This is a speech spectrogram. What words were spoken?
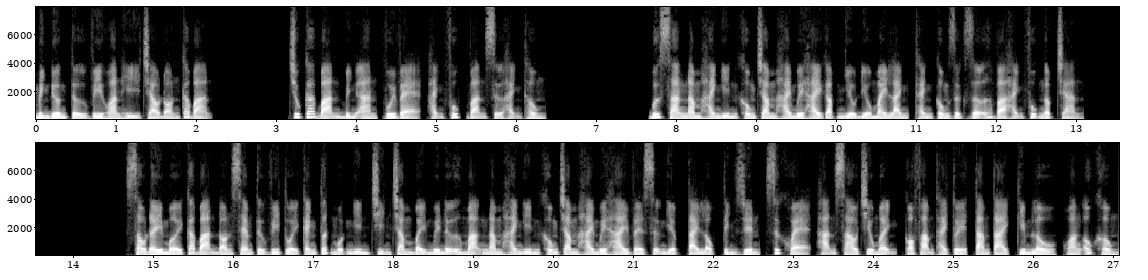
Minh Đường Tử Vi hoan hỉ chào đón các bạn. Chúc các bạn bình an, vui vẻ, hạnh phúc, vạn sự hạnh thông. Bước sang năm 2022 gặp nhiều điều may lành, thành công rực rỡ và hạnh phúc ngập tràn. Sau đây mời các bạn đón xem tử vi tuổi canh tuất 1970 nữ mạng năm 2022 về sự nghiệp, tài lộc, tình duyên, sức khỏe, hạn sao chiếu mệnh, có phạm thái tuế, tam tai, kim lâu, hoang ốc không?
